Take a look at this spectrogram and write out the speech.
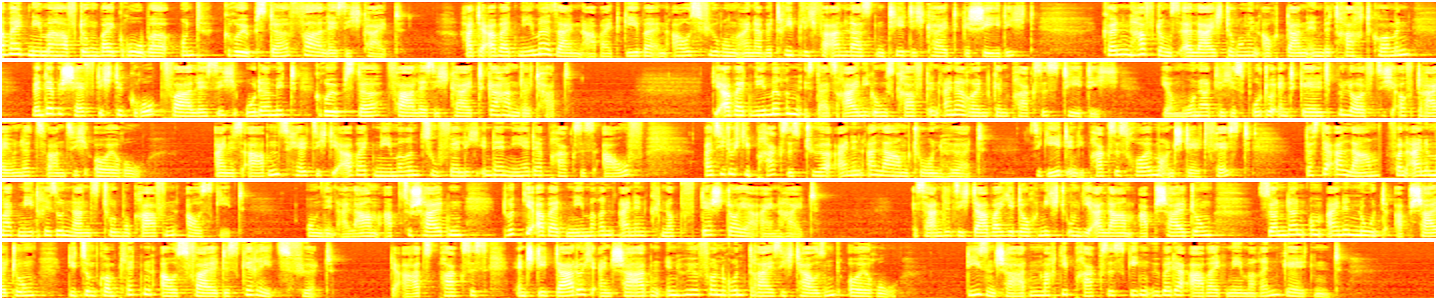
Arbeitnehmerhaftung bei grober und gröbster Fahrlässigkeit. Hat der Arbeitnehmer seinen Arbeitgeber in Ausführung einer betrieblich veranlassten Tätigkeit geschädigt, können Haftungserleichterungen auch dann in Betracht kommen, wenn der Beschäftigte grob fahrlässig oder mit gröbster Fahrlässigkeit gehandelt hat. Die Arbeitnehmerin ist als Reinigungskraft in einer Röntgenpraxis tätig. Ihr monatliches Bruttoentgelt beläuft sich auf 320 Euro. Eines Abends hält sich die Arbeitnehmerin zufällig in der Nähe der Praxis auf, als sie durch die Praxistür einen Alarmton hört. Sie geht in die Praxisräume und stellt fest, dass der Alarm von einem Magnetresonanztomographen ausgeht. Um den Alarm abzuschalten, drückt die Arbeitnehmerin einen Knopf der Steuereinheit. Es handelt sich dabei jedoch nicht um die Alarmabschaltung, sondern um eine Notabschaltung, die zum kompletten Ausfall des Geräts führt. Der Arztpraxis entsteht dadurch ein Schaden in Höhe von rund 30.000 Euro. Diesen Schaden macht die Praxis gegenüber der Arbeitnehmerin geltend.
